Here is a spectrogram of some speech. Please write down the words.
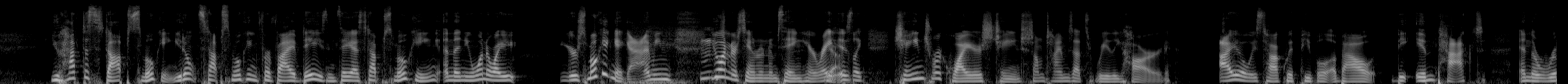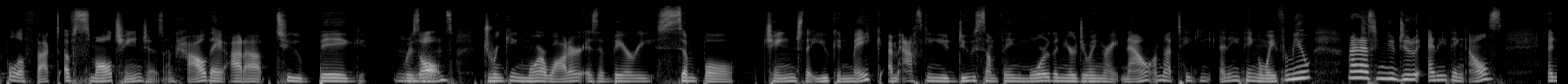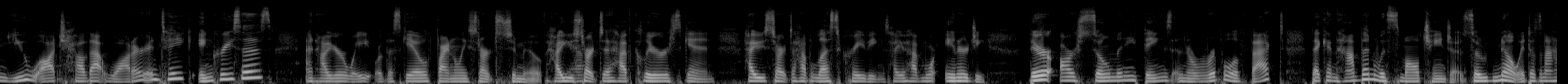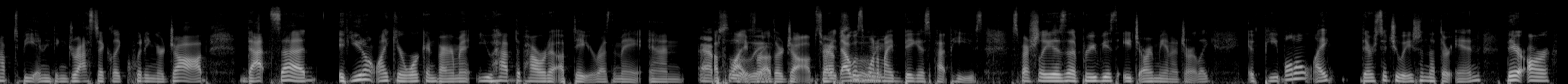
you have to stop smoking. You don't stop smoking for five days and say, I stopped smoking. And then you wonder why you're smoking again. I mean, you mm-hmm. understand what I'm saying here, right? Yeah. Is like change requires change. Sometimes that's really hard. I always talk with people about the impact and the ripple effect of small changes and how they add up to big mm-hmm. results. Drinking more water is a very simple change that you can make. I'm asking you to do something more than you're doing right now. I'm not taking anything away from you. I'm not asking you to do anything else. And you watch how that water intake increases and how your weight or the scale finally starts to move, how you start to have clearer skin, how you start to have less cravings, how you have more energy. There are so many things in a ripple effect that can happen with small changes. So, no, it does not have to be anything drastic like quitting your job. That said, if you don't like your work environment, you have the power to update your resume and apply for other jobs, right? That was one of my biggest pet peeves, especially as a previous HR manager. Like, if people don't like their situation that they're in, there are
